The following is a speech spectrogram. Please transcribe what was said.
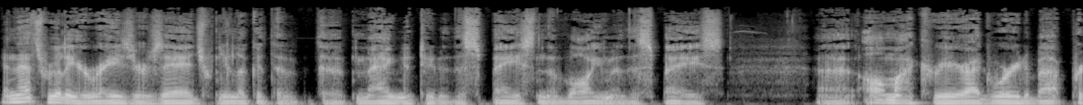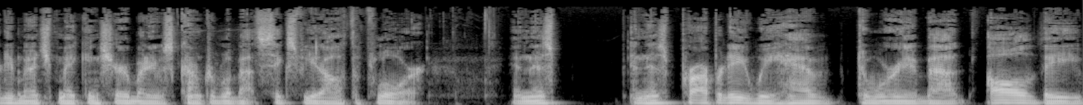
And that's really a razor's edge when you look at the, the magnitude of the space and the volume of the space. Uh, all my career, I'd worried about pretty much making sure everybody was comfortable about six feet off the floor. In this in this property, we have to worry about all the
